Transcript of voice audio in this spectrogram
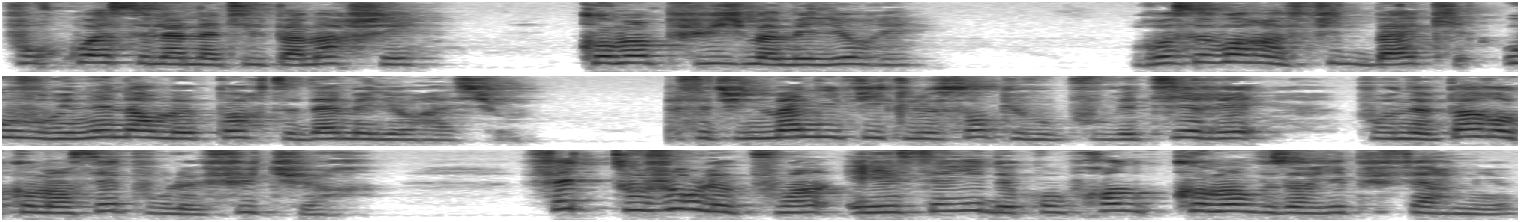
Pourquoi cela n'a-t-il pas marché? Comment puis-je m'améliorer? Recevoir un feedback ouvre une énorme porte d'amélioration. C'est une magnifique leçon que vous pouvez tirer pour ne pas recommencer pour le futur. Faites toujours le point et essayez de comprendre comment vous auriez pu faire mieux.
